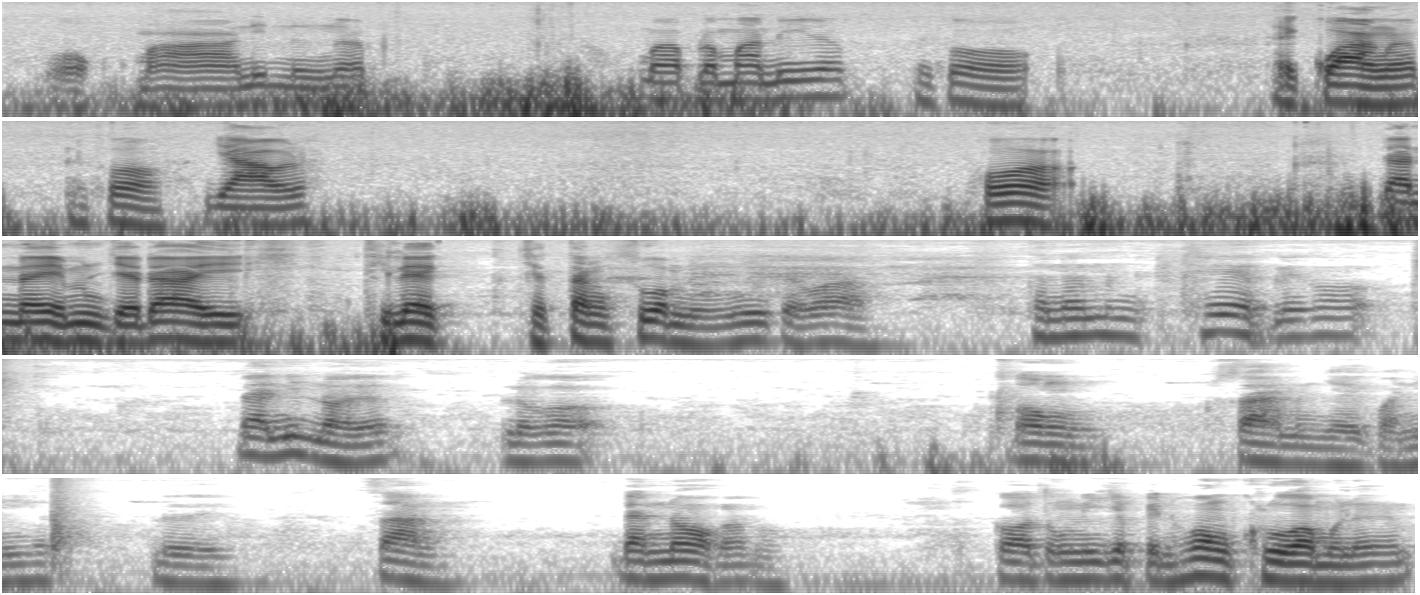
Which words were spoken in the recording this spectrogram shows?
ำออกมานิดนึงนะครับ มาประมาณนี้นะครับ แล้วก็ให้กว้างนะครับ แล้วก็ยาวนะ เพราะว่าด้านในมันจะได้ที่แรกจะตั้งส้วมอย่างนี้แต่ว่าท่านั้นมันแคบแล้วก็ได้นิดหน่อยแล้วก็ต้องสร้างมันใหญ่กว่านี้ครับเลยสร้างด้านนอกครับ ก็ตรงนี้จะเป็นห้องครัวหมดเลยครับ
